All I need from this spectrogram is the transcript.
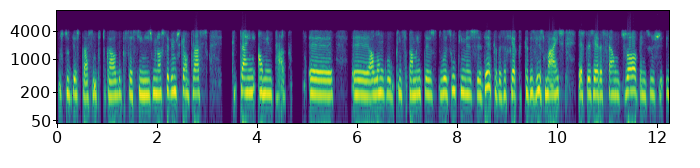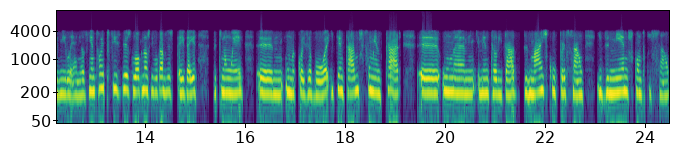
o estudo deste traço em Portugal, do perfeccionismo. Nós sabemos que é um traço que tem aumentado. Uh, uh, ao longo principalmente das duas últimas décadas, afeta cada vez mais esta geração de jovens, os millennials, e então é preciso desde logo nós divulgarmos a ideia de que não é uh, uma coisa boa e tentarmos fomentar uma mentalidade de mais cooperação e de menos competição,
